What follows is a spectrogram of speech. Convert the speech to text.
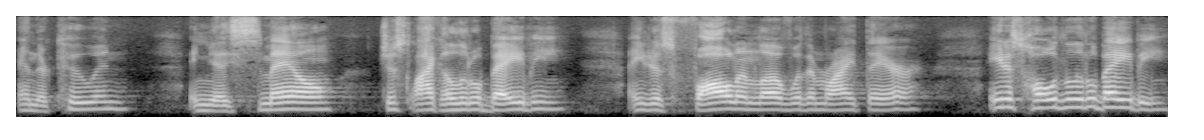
and they're cooing and they smell just like a little baby and you just fall in love with them right there? You just hold the little baby.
